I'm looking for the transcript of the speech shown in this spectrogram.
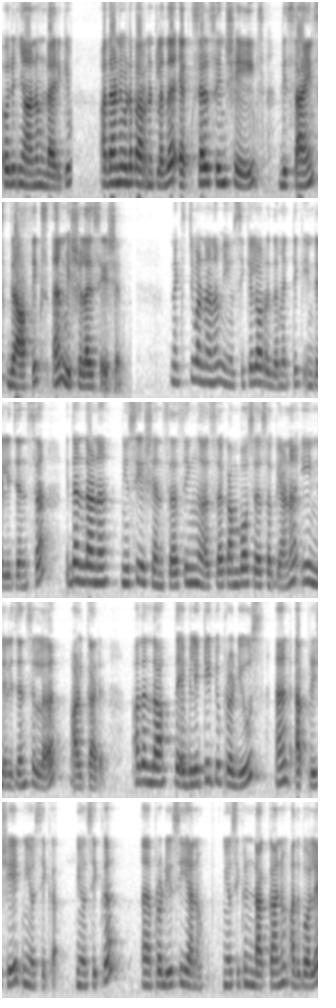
ഒരു ജ്ഞാനം ഉണ്ടായിരിക്കും. അതാണ് ഇവിടെ പറഞ്ഞിട്ടുള്ളത് excels in shapes designs graphics and visualisation next one ആണ് മ്യൂസിക്കൽ ഓർ റിതമെറ്റിക് ഇന്റലിജൻസ് ഇതെന്താണ്? മ്യൂസീഷ്യൻസ് സിംഗേഴ്സ് കമ്പോസേഴ്സ് ഒക്കെയാണ് ഈ ഇന്റലിജൻസ് ഉള്ള ആൾക്കാർ അതെന്താ? The ability to produce and appreciate music music produce ചെയ്യാനും മ്യൂസിക് ഉണ്ടാക്കാനും അതുപോലെ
